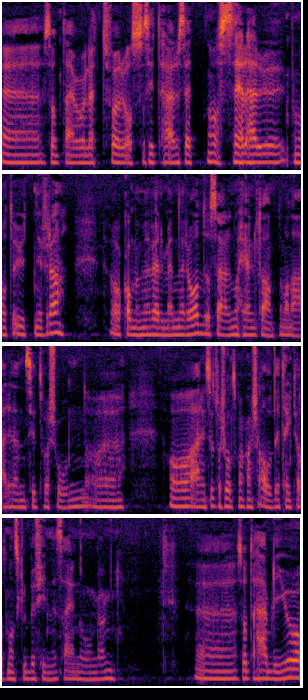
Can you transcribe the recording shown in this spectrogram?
Uh, sånn det er jo lett for oss å sitte her og se det her på en måte utenifra og komme med velmenende råd, og så er det noe helt annet når man er i den situasjonen. Og, er i en situasjon som man kanskje aldri tenkte at man skulle befinne seg i noen gang. Uh, så det her blir jo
